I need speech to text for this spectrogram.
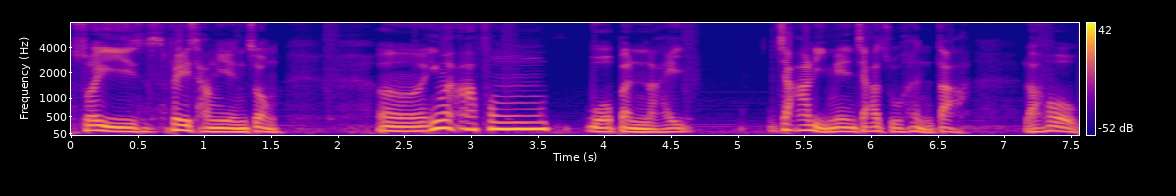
所以非常严重。嗯，因为阿峰，我本来家里面家族很大，然后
